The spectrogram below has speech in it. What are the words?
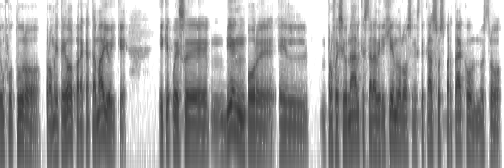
un futuro prometedor para Catamayo y que y que pues eh, bien por eh, el profesional que estará dirigiéndolos, en este caso Espartaco, nuestro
